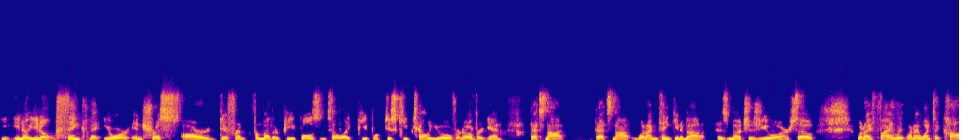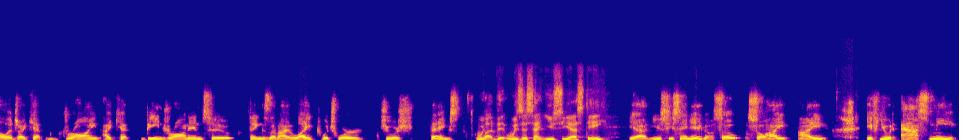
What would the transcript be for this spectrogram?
you know, you don't think that your interests are different from other people's until like people just keep telling you over and over again. That's not that's not what I'm thinking about as much as you are. So when I finally when I went to college, I kept drawing, I kept being drawn into things that I liked, which were Jewish things. But was this at UCSD? yeah, at UC San Diego. So so I I if you had asked me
